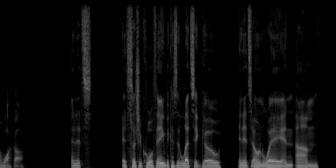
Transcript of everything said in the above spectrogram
a walk off, and it's it's such a cool thing because it lets it go in its own way. And um,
